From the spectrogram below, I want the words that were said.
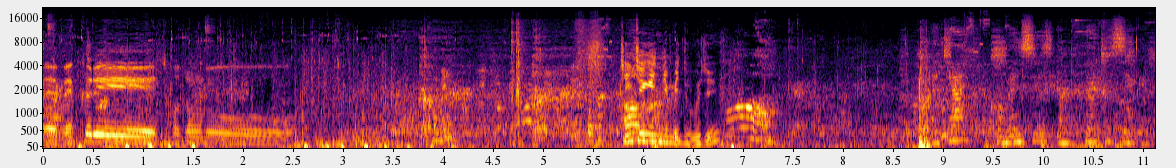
네, 맥크리 저 정도 찡찡이님이 누구지? Attack commences in 30 seconds.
